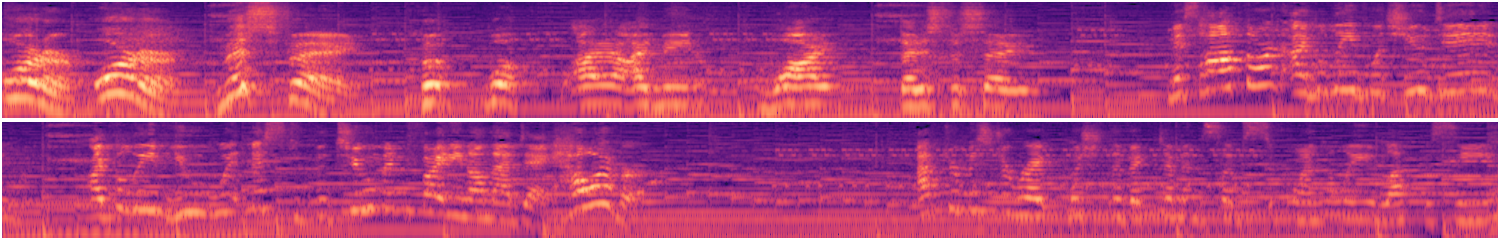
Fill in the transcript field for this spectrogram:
Order! Order! Miss Fey! But, well, I, I mean, why? That is to say. Miss Hawthorne, I believe what you did. I believe you witnessed two men fighting on that day. However, after Mr. Wright pushed the victim and subsequently left the scene,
